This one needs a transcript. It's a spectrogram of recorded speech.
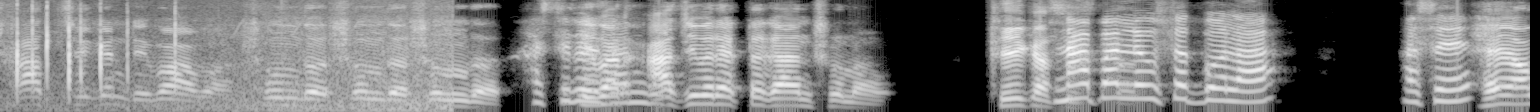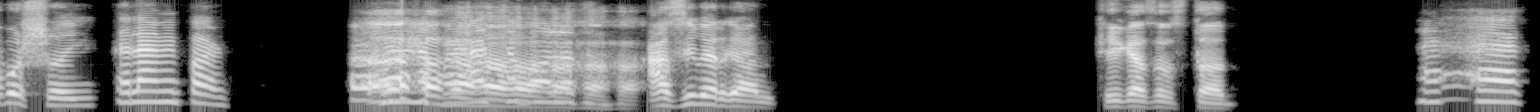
সাত সেকেন্ডে বাবা সুন্দর সুন্দর সুন্দর। এবার আসিবের একটা গান শোনাও। ঠিক আছে না পারলে উস্তাদ বলা। আছে? হ্যাঁ অবশ্যই। তাহলে আমি পার আচ্ছা। আসিবের গান। ঠিক আছে ওস্তাদ। এক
